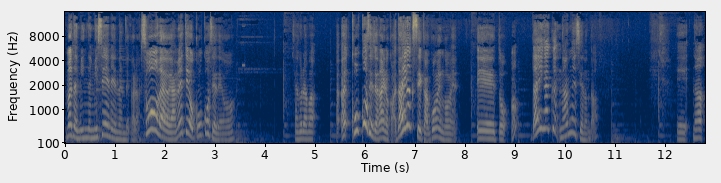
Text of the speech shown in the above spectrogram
まだみんな未成年なんだから。そうだよ、やめてよ、高校生だよ。桜は、あ、え、高校生じゃないのか？大学生か。ごめんごめん。えーと、ん？大学何年生なんだ？えーな、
